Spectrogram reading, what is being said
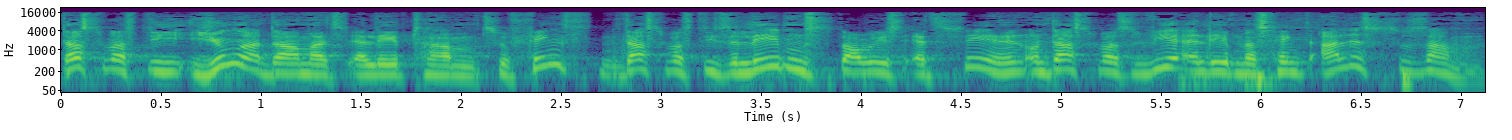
das, was die Jünger damals erlebt haben zu Pfingsten, das, was diese Lebensstories erzählen und das, was wir erleben, das hängt alles zusammen,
